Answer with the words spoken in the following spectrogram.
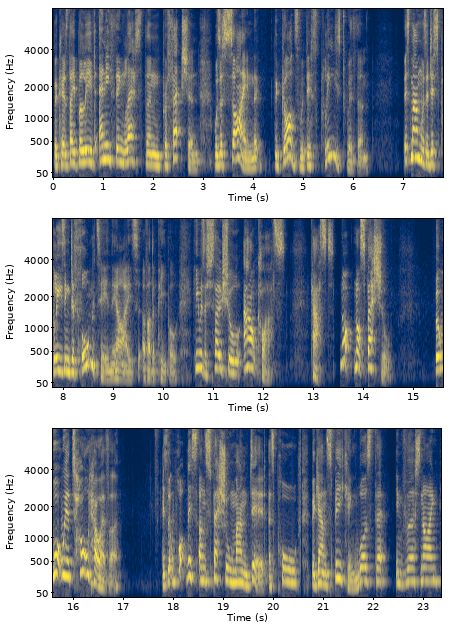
because they believed anything less than perfection was a sign that the gods were displeased with them. This man was a displeasing deformity in the eyes of other people. He was a social outclass, cast, not, not special. But what we are told, however, is that what this unspecial man did as Paul began speaking was that in verse 9,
